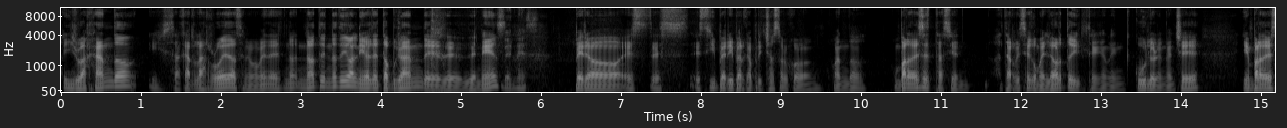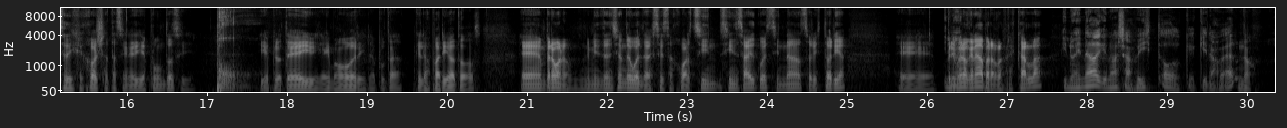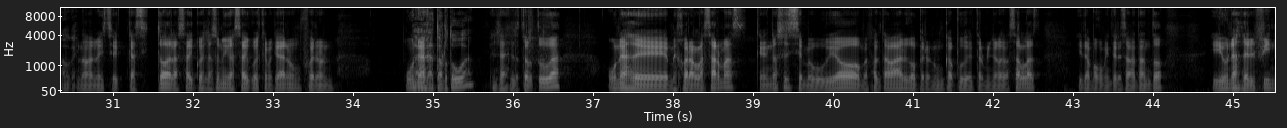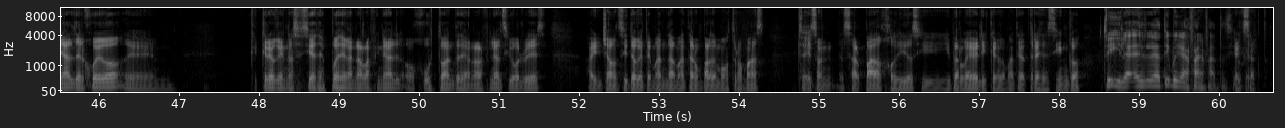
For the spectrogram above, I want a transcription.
ir bajando y sacar las ruedas en el momento. No, no te, no te digo al nivel de Top Gun de, de, de NES, De NES. pero es, es, es hiper, hiper caprichoso el juego. Cuando un par de veces estacion- aterricé como el orto y te- en culo lo enganché. Y un par de veces dije, joya, estacioné 10 puntos y, y exploté y game over y la puta que los parió a todos. Eh, pero bueno, mi intención de vuelta es esa, jugar sin, sin sidequest, sin nada, solo historia. Eh, primero no- que nada para refrescarla, ¿Y no hay nada que no hayas visto o que quieras ver? no. No, no hice casi todas las sidequests. Las únicas sidequests que me quedaron fueron ¿La unas de la tortuga? las de la tortuga, unas de mejorar las armas, que no sé si se me bugueó o me faltaba algo, pero nunca pude terminar de hacerlas y tampoco me interesaba tanto. Y unas del final del juego, eh, que creo que no sé si es después de ganar la final o justo antes de ganar la final, si volvés, hay un chaboncito que te manda a matar un par de monstruos más, Sí. que son zarpados, jodidos y hiperlevel, y creo que maté a 3 de 5. Sí, la, es la típica de Final Fantasy. ok. Exacto.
